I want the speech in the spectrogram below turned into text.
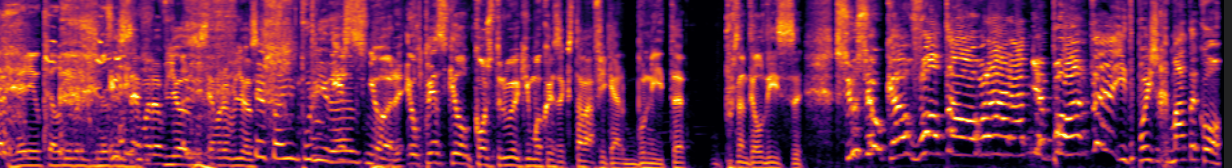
A verem o calibre dos meus Isso é amigos. maravilhoso, isso é maravilhoso. Epá, impunidade. Este senhor, eu penso que ele construiu aqui uma coisa que estava a ficar bonita. Portanto, ele disse: Se o seu cão volta a obrar à minha porta, e depois remata com:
